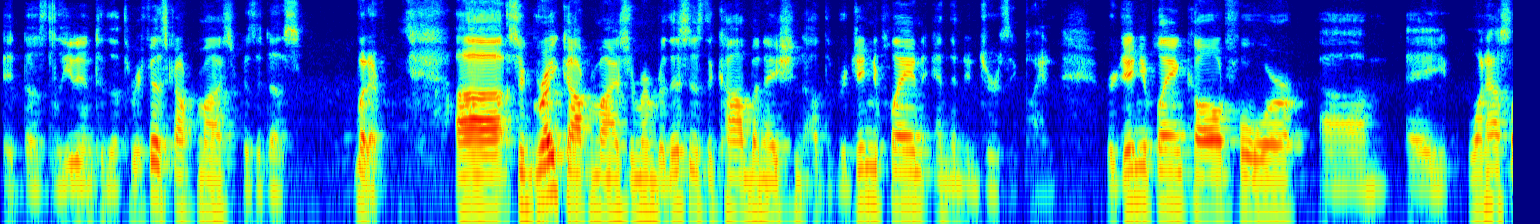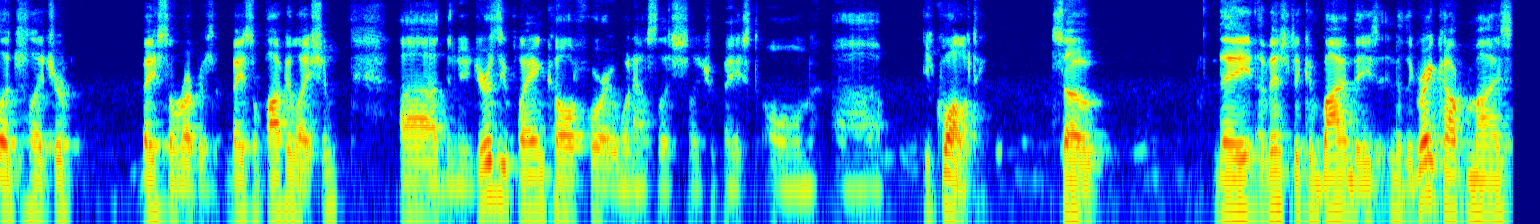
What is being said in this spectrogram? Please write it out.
it does lead into the Three Fifths Compromise because it does whatever. Uh, so great compromise. Remember, this is the combination of the Virginia plan and the New Jersey plan. Virginia plan called for um, a one house legislature based on based on population. Uh, the New Jersey plan called for a one house legislature based on uh, equality. So they eventually combined these into the Great Compromise,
